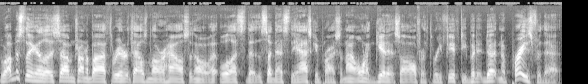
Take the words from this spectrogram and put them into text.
Well, I'm just thinking, let's say I'm trying to buy a three hundred thousand dollar house, and oh, well, that's the, let's say that's the asking price, and I want to get it, so I offer three fifty, but it doesn't appraise for that.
